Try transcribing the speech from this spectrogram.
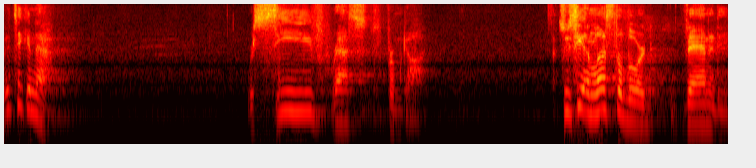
to take a nap. Receive rest from God. So you see, unless the Lord, vanity.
